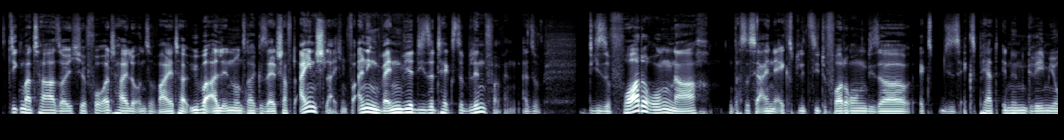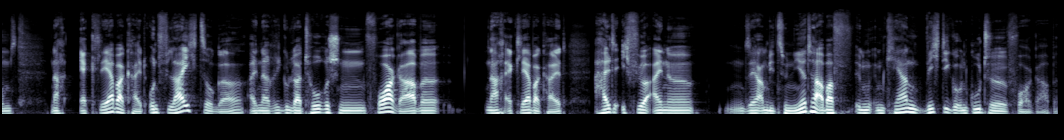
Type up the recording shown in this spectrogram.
Stigmata, solche Vorurteile und so weiter überall in unserer Gesellschaft einschleichen. Vor allen Dingen, wenn wir diese Texte blind verwenden. Also diese Forderung nach, das ist ja eine explizite Forderung dieser, dieses ExpertInnen-Gremiums, nach Erklärbarkeit und vielleicht sogar einer regulatorischen Vorgabe nach Erklärbarkeit halte ich für eine sehr ambitionierte, aber im, im Kern wichtige und gute Vorgabe.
